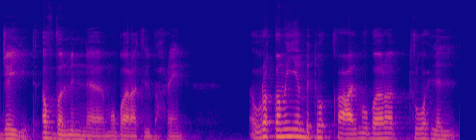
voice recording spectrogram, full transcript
جيد أفضل من مباراة البحرين. ورقميا بتوقع المباراة تروح لل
